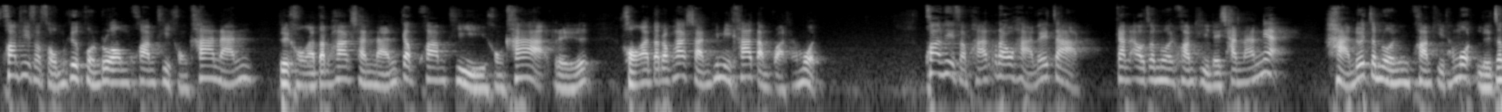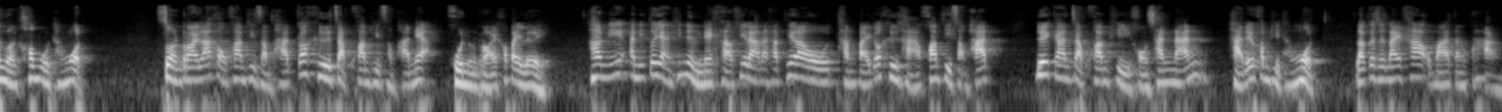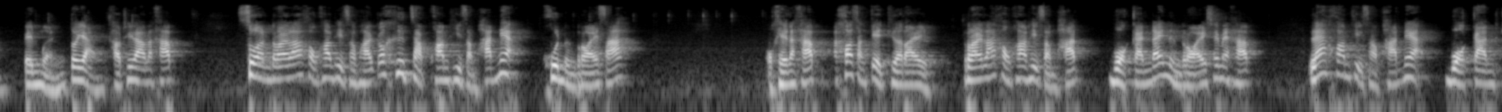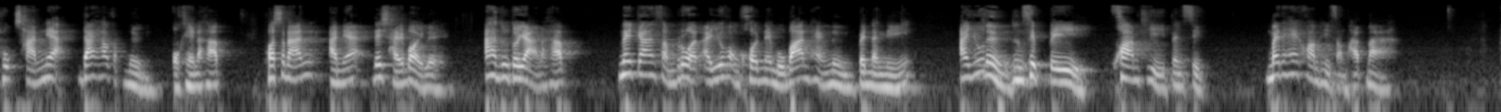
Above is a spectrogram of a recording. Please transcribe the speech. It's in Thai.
ความถี่สะสมคือผลรวมความถี่ของค่านั้น หรือของอัตราภาคชั้นนั้นกับความถี่ของค่าหรือของอัตราภาคชั้นที่มีค่าต่ำกว่าทั้งหมด ความถี่สัมพัทธ์เราหาได้จากการเอาจำนวนความถี่ในชั้นนั้นเนี่ยหารด้วยจำนวนความถี่ทั้งหมด หรือจำนวนข้อมูลทั้งหมด ส่วนร้อยละของความถี่สัมพัทธ์ก็คือจับความถี่สัมพัทธ์เนี่ยคูณ 100 เข้าไปเลยคราวนี้อันนี้ตัวอย่างที่ 1 ในคราวที่แล้วนะครับ ที่เราทำไปก็คือหาความถี่สัมพัทธ์ด้วยการจับความถี่ของชั้นนั้น หาด้วยความถี่ทั้งหมด แล้วก็จะได้ค่าออกมาต่างๆ เป็นเหมือนตัวอย่างคราวที่แล้วนะครับ ส่วนร้อยละของความถี่สัมพัทธ์ก็คือจับความถี่สัมพัทธ์เนี่ยคูณ 100 ซะ โอเคนะครับ ข้อสังเกตคืออะไร ร้อยละของความถี่สัมพัทธ์บวกกันได้ 100 ใช่ไหมครับ และความถี่สัมพัทธ์เนี่ยบวกกันทุกชั้นเนี่ยได้เท่ากับ 1 โอเคนะครับ เพราะฉะนั้นอันเนี้ยได้ใช้บ่อยเลยอะดูตัวอย่างนะครับ ในการสำรวจอายุของคนในหมู่บ้านแห่งหนึ่งเป็นดังนี้ อายุ1ถึง10 ปี ความถี่เป็น 10 ไม่ได้ให้ความถี่สัมพัทธ์มา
